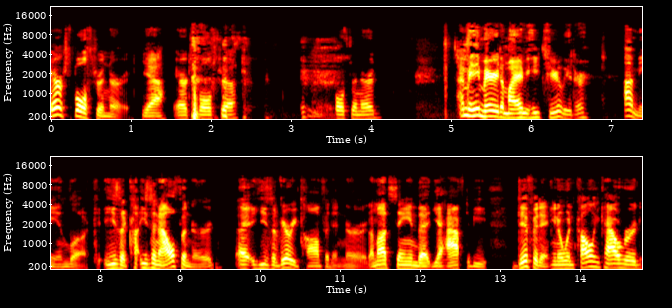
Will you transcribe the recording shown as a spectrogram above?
Erik Spoelstra nerd, yeah, Erik Spoelstra, Spoelstra nerd. I mean, he married a Miami Heat cheerleader. I mean, look, he's a he's an alpha nerd. Uh, he's a very confident nerd. I'm not saying that you have to be diffident. You know, when Colin Cowherd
